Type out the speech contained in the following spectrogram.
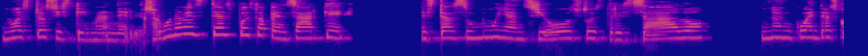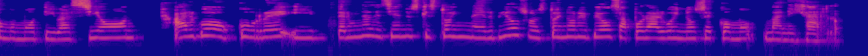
nuestro sistema nervioso. ¿Alguna vez te has puesto a pensar que estás muy ansioso, estresado, no encuentras como motivación, algo ocurre y terminas diciendo es que estoy nervioso, estoy nerviosa por algo y no sé cómo manejarlo.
